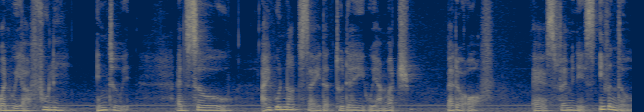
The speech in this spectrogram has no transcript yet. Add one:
when we are fully into it. And so I would not say that today we are much better off as feminists, even though,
